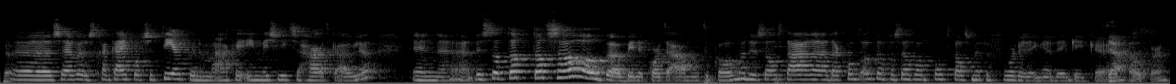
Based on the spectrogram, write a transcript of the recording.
Ja. ze hebben dus gaan kijken of ze teer kunnen maken in Mesolithische haardkuilen. En, dus dat, dat, dat zou ook binnenkort aan moeten komen. Dus als daar, daar komt ook dan vanzelf wel een podcast met de vorderingen, denk ik, ja. over.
